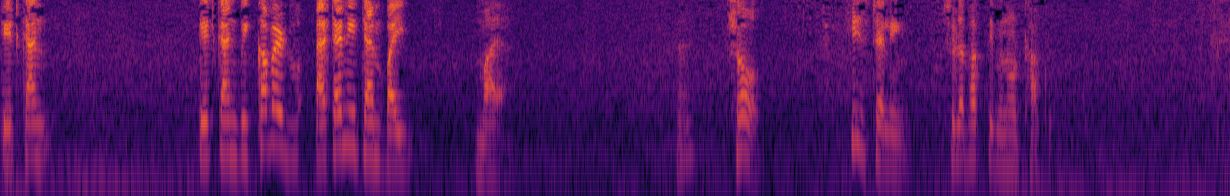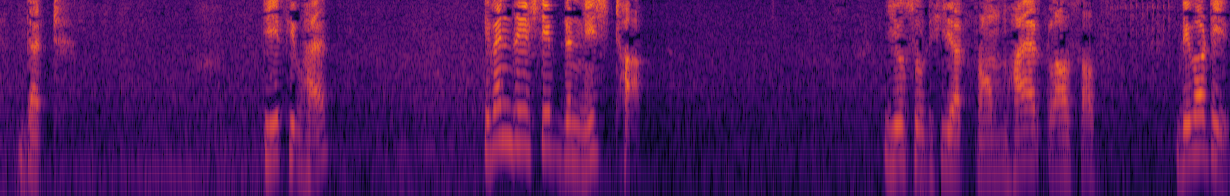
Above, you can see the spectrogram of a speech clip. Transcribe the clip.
It can, it can be covered at any time by Maya. So, he is telling Srila Bhakti Vinod Thakur that if you have even received the nishtha, you should hear from higher class of devotees.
